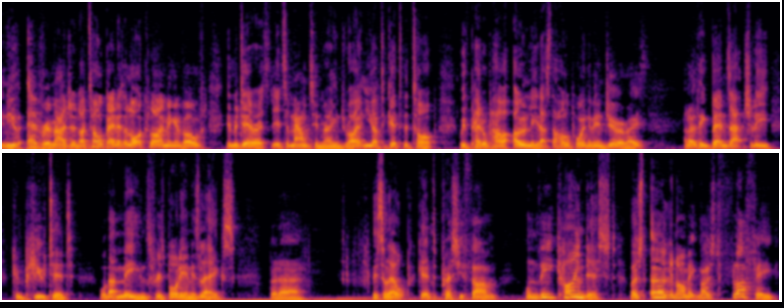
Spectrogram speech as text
than you've ever imagined. I told Ben there's a lot of climbing involved in Madeira. It's, it's a mountain range, right? And you have to get to the top with pedal power only. That's the whole point of an enduro race. I don't think Ben's actually computed what that means for his body and his legs. But uh, this will help. getting to press your thumb on the kindest, most ergonomic, most fluffy,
